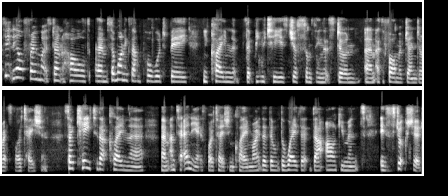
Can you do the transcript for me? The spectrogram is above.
I think the old frameworks don't hold. Um, so one example would be you claim that, that beauty is just something that's done um, as a form of gender exploitation. So key to that claim there, um, and to any exploitation claim, right? The, the way that that argument is structured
